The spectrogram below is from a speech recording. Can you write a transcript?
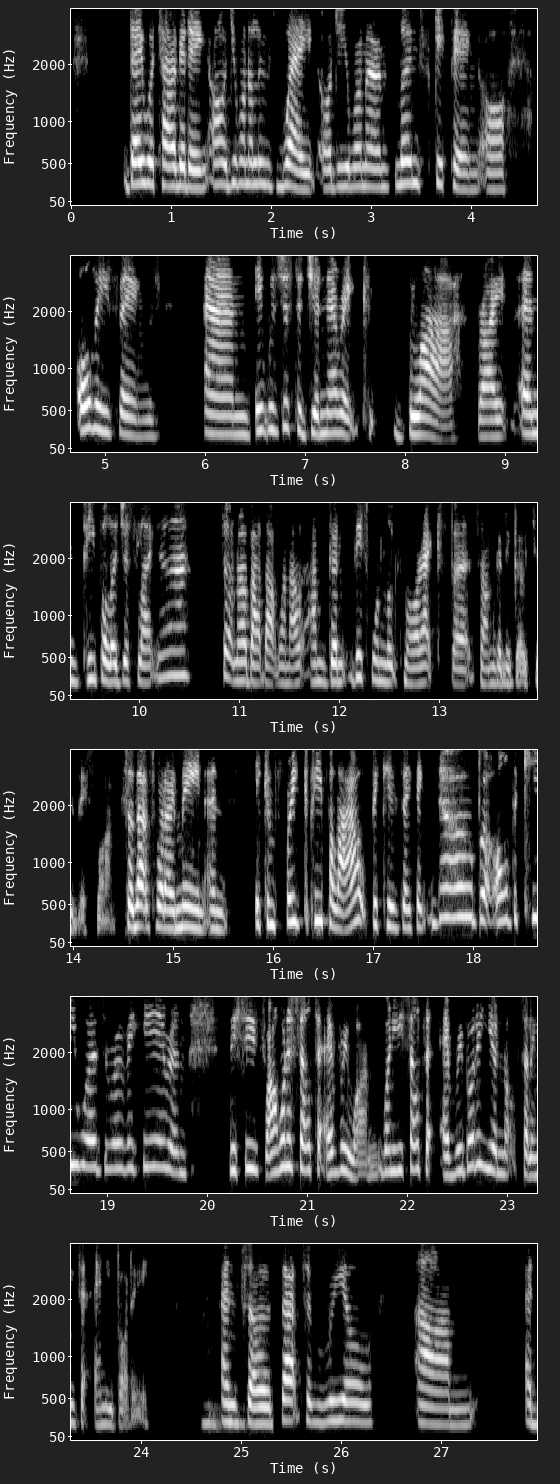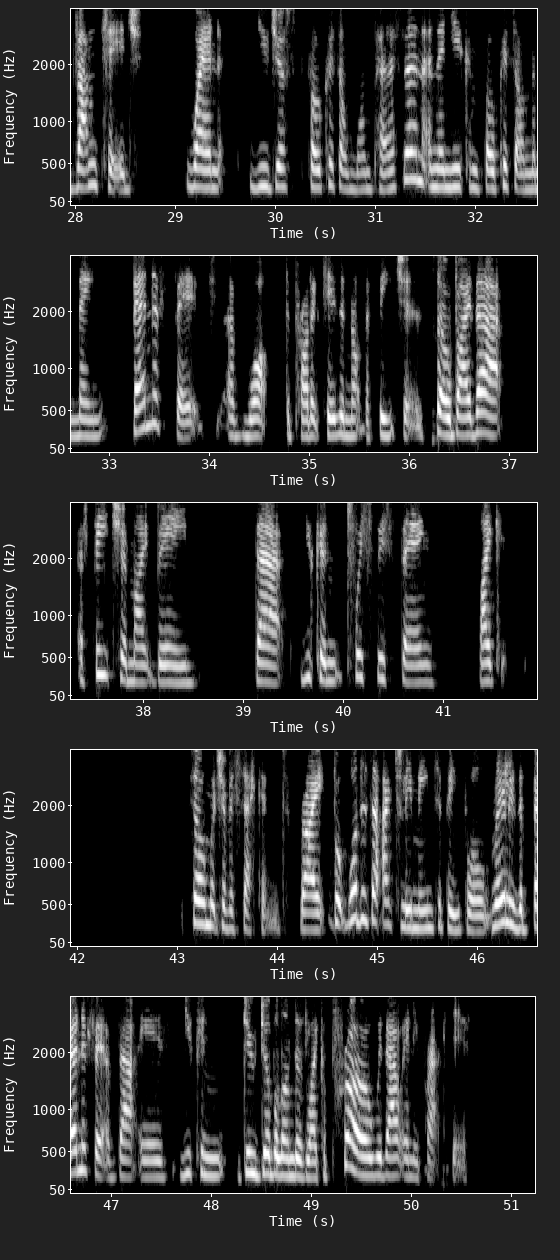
they were targeting, oh, do you want to lose weight or do you want to learn skipping or all these things? And it was just a generic blah, right? And people are just like, ah, don't know about that one. I'm going. This one looks more expert, so I'm going to go to this one. So that's what I mean. And it can freak people out because they think, no, but all the keywords are over here. And this is, I want to sell to everyone. When you sell to everybody, you're not selling to anybody. Mm-hmm. And so that's a real um, advantage when you just focus on one person and then you can focus on the main benefits of what the product is and not the features. So by that, a feature might be that you can twist this thing like so much of a second, right? But what does that actually mean to people? Really, the benefit of that is you can do double unders like a pro without any practice.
